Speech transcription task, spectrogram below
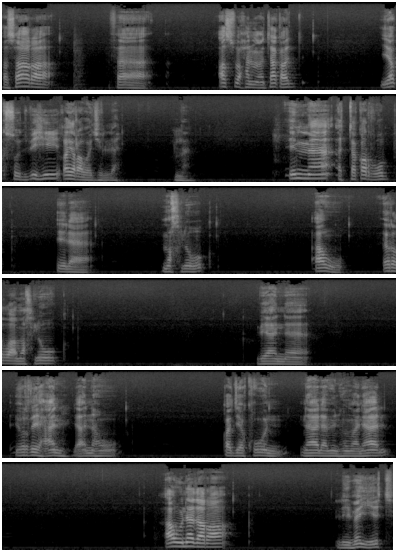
فصار فأصبح المعتقد يقصد به غير وجه الله. نعم. إما التقرب إلى مخلوق أو إرضاء مخلوق بأن يرضيه عنه لأنه قد يكون نال منه منال أو نذر لميت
